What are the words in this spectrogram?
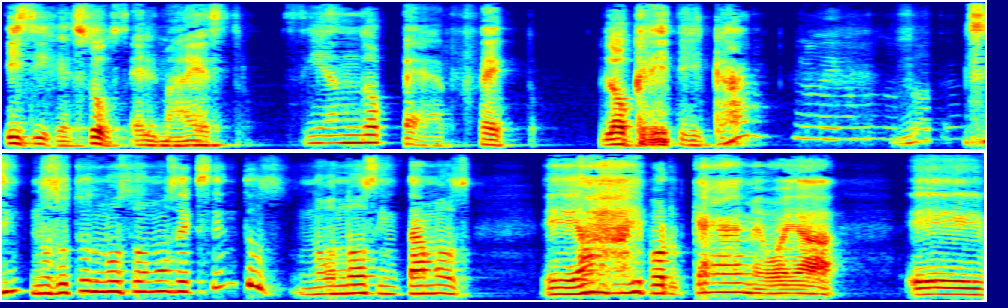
Y si Jesús, el Maestro, siendo perfecto. Lo criticaron. No digamos nosotros. Sí, nosotros no somos exentos. No nos sintamos, eh, ay, ¿por qué me voy a, eh,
